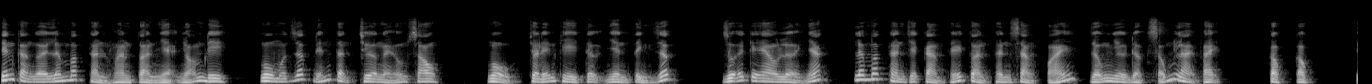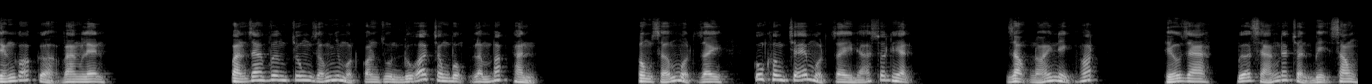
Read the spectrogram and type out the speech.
khiến cả người Lâm Bắc Thần hoàn toàn nhẹ nhõm đi, ngủ một giấc đến tận trưa ngày hôm sau. Ngủ cho đến khi tự nhiên tỉnh giấc, duỗi cái eo lười nhác, Lâm Bắc Thần chỉ cảm thấy toàn thân sảng khoái, giống như được sống lại vậy. Cộc cộc, tiếng gõ cửa vang lên. Quản gia Vương Trung giống như một con run đũa trong bụng Lâm Bắc Thần. Không sớm một giây, cũng không trễ một giây đã xuất hiện. Giọng nói nịnh hót. Thiếu gia, bữa sáng đã chuẩn bị xong.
